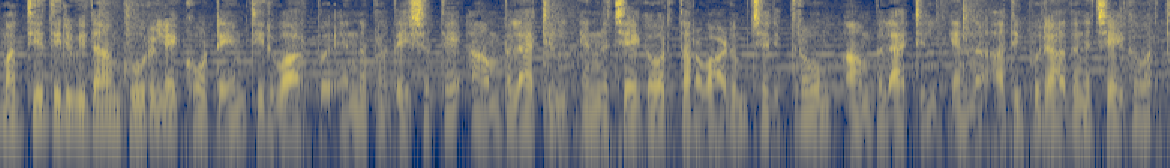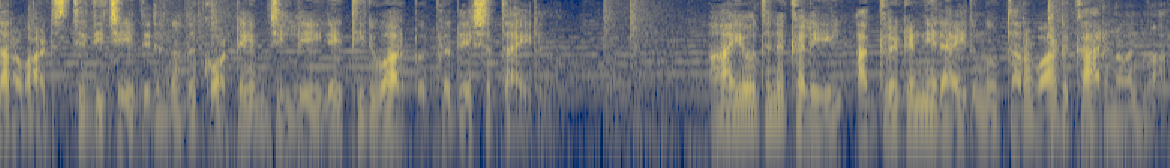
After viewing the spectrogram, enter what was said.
മധ്യതിരുവിതാംകൂറിലെ കോട്ടയം തിരുവാർപ്പ് എന്ന പ്രദേശത്തെ ആമ്പലാറ്റിൽ എന്ന ചേകവർ തറവാടും ചരിത്രവും ആമ്പലാറ്റിൽ എന്ന അതിപുരാതന ചേകവർ തറവാട് സ്ഥിതി ചെയ്തിരുന്നത് കോട്ടയം ജില്ലയിലെ തിരുവാർപ്പ് പ്രദേശത്തായിരുന്നു. ആയോധന കലയിൽ അഗ്രഗണ്യരായിരുന്നു തറവാട് കാരണവന്മാർ.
